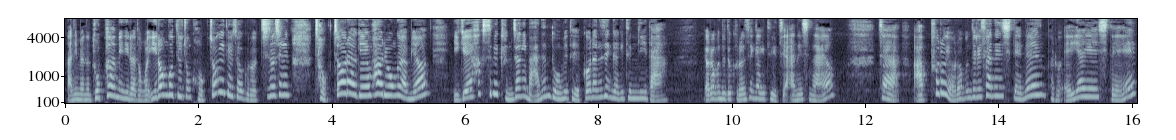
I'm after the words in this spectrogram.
아니면은 도파민이라던가 이런 것들이 좀 걱정이 돼서 그렇지. 사실은 적절하게 활용하면 이게 학습에 굉장히 많은 도움이 될 거라는 생각이 듭니다. 여러분들도 그런 생각이 들지 않으시나요? 자, 앞으로 여러분들이 사는 시대는 바로 AI의 시대에,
